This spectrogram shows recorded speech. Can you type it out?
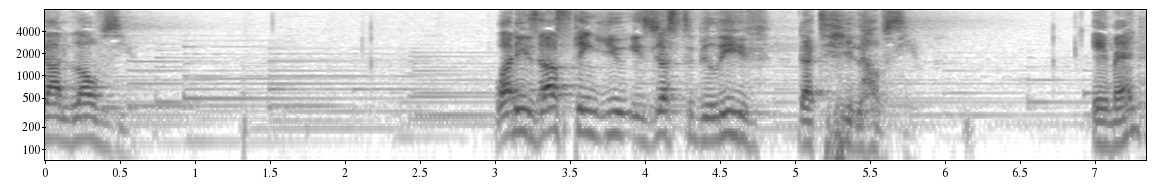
God loves you. What He's asking you is just to believe that He loves you. Amen.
